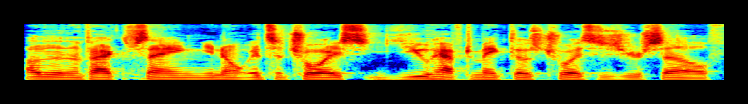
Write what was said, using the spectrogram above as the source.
other than the fact of saying you know it's a choice, you have to make those choices yourself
